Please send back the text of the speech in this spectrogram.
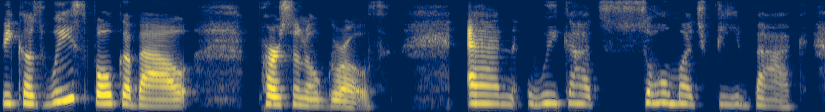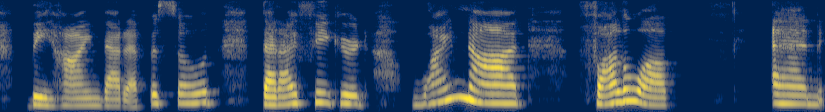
because we spoke about personal growth and we got so much feedback behind that episode that I figured why not follow up and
